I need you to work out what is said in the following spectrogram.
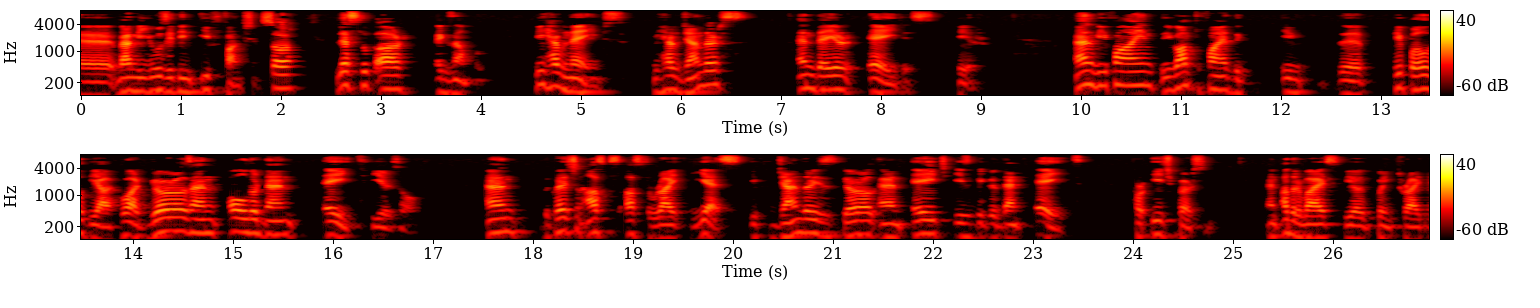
uh, when we use it in if function. So let's look our example. We have names, we have genders and their ages here. And we find we want to find the, the people who are girls and older than 8 years old. And the question asks us to write yes if gender is girl and age is bigger than 8 for each person. And otherwise we are going to write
